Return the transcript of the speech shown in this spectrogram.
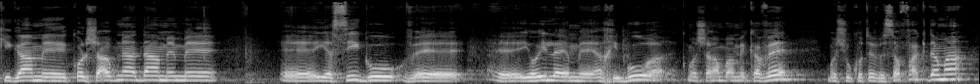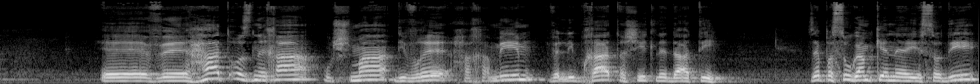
כי גם אה, כל שאר בני אדם הם ישיגו ויועיל להם החיבור כמו שהרמב"ם מקווה כמו שהוא כותב בסוף ההקדמה. והט אוזנך ושמע דברי חכמים ולבך תשית לדעתי. זה פסוק גם כן יסודי.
